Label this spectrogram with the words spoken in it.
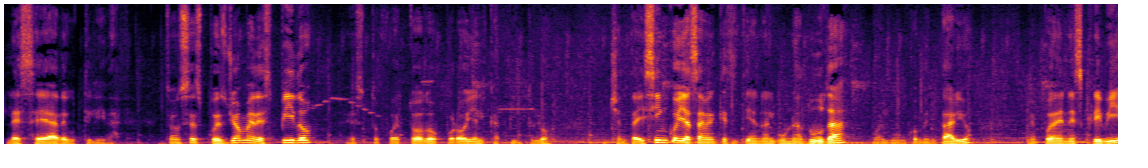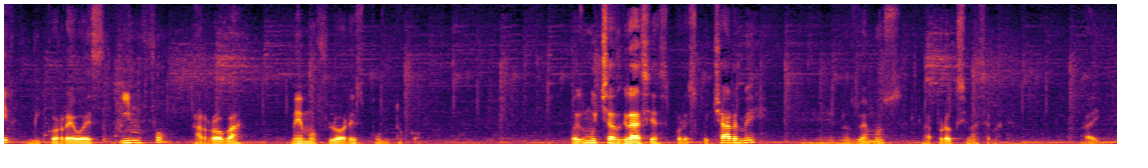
les sea de utilidad. Entonces, pues yo me despido. Esto fue todo por hoy, el capítulo 85. Ya saben que si tienen alguna duda o algún comentario, me pueden escribir. Mi correo es info. Pues muchas gracias por escucharme. Eh, nos vemos la próxima semana. Bye.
